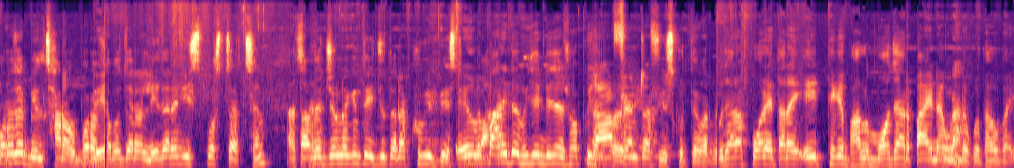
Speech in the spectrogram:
পরা যায় বেল ছাড়াও পরা যায়। তারপর যারা লেদারের স্পোর্টস চাচ্ছেন আচ্ছা। তাদের জন্য কিন্তু এই জুতাটা খুবই বেস্ট এগুলো পানিতে ভিজেন টিজেন সবকিছু রাফ এন্ড টাফ ইউজ করতে পারবে। যারা পরে তারা এই থেকে ভালো মজার পায় না অন্য কোথাও ভাই।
